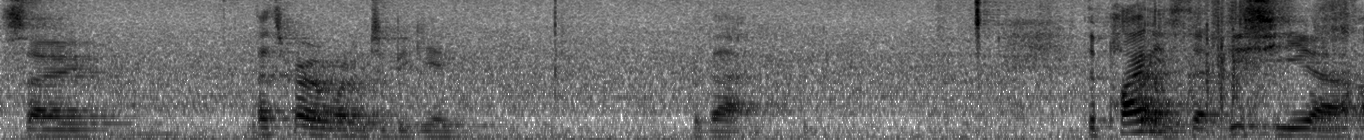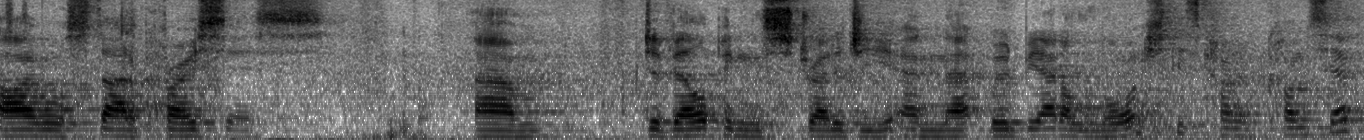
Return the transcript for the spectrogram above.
so that's where I wanted to begin with that. The plan is that this year I will start a process um, developing this strategy and that we'd be able to launch this kind of concept,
